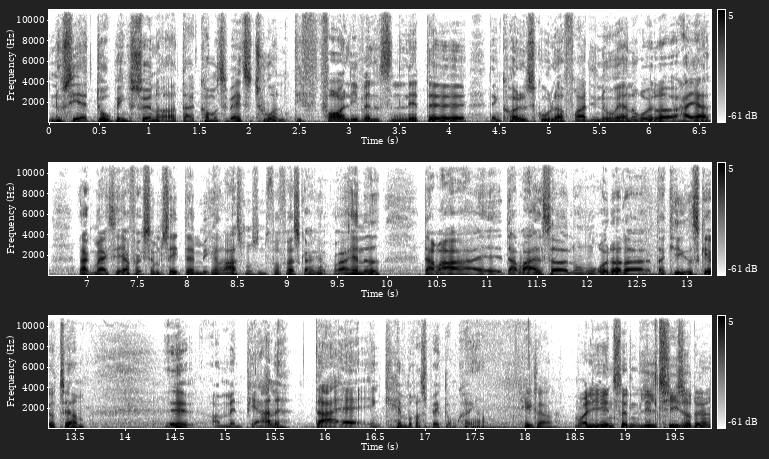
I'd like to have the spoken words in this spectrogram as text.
nu siger jeg dopingsønder, der kommer tilbage til turen, de får alligevel sådan lidt øh, den kolde skulder fra de nuværende ryttere, har jeg lagt mærke til. Jeg har for eksempel set, da Michael Rasmussen for første gang var hernede, der var, øh, der var altså nogle rytter, der, der kiggede skævt til ham. Øh, men Bjarne, der er en kæmpe respekt omkring ham. Helt klart. Må jeg lige indsætte en lille teaser der?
